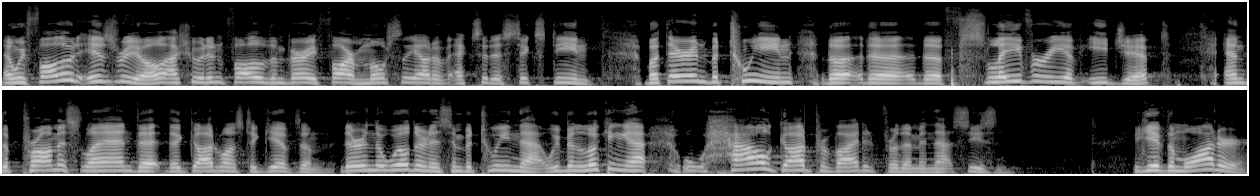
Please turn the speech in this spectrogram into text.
And we followed Israel. Actually, we didn't follow them very far, mostly out of Exodus 16. But they're in between the, the, the slavery of Egypt and the promised land that, that God wants to give them. They're in the wilderness in between that. We've been looking at how God provided for them in that season. He gave them water,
